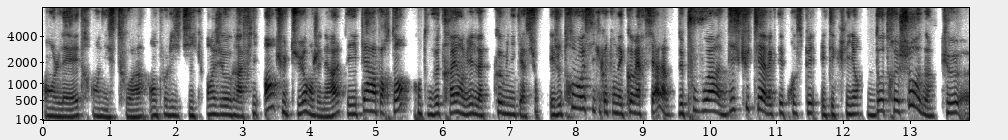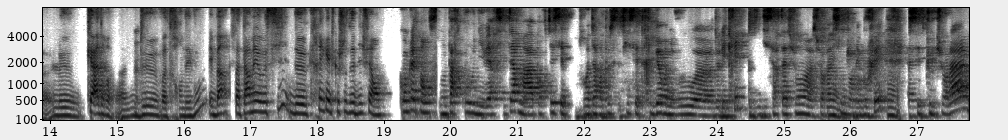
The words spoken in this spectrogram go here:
en lettres, en histoire, en politique, en géographie, en culture en général. C'est hyper important quand on veut travailler le milieu de la communication. Et je trouve aussi que quand on est commercial, de pouvoir discuter avec tes prospects et tes clients d'autre chose que euh, le cadre euh, de votre rendez-vous, eh ben, ça permet aussi de créer quelque chose de différent. Complètement. Mon parcours universitaire m'a apporté cette, on va dire un peu aussi cette rigueur au niveau euh, de l'écrit. Dissertation euh, sur Racine, mmh. j'en ai bouffé. Mmh. Cette culture-là.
